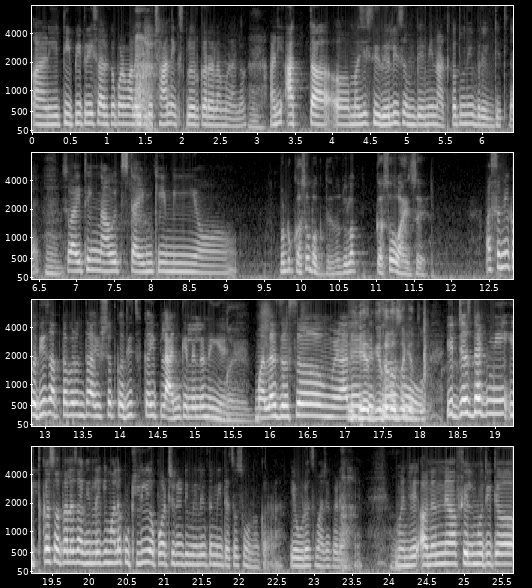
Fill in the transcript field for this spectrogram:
आणि टी पी थ्री सारखं पण मला इतकं छान एक्सप्लोअर करायला मिळालं. आणि आत्ता माझी सिरियलही संपते मी नाटकातूनही ब्रेक घेतलाय. हम्म. So I think now it's time की मी पण तू कसं बघते तुला कसं व्हायचंय? असं मी कधीच आतापर्यंत आयुष्यात कधीच काही प्लॅन केलेलं नाहीये. नाही. मला जसं घेतलं. इट जस्ट दॅट मी इतकं स्वतःला सांगितलं की मला कुठलीही ऑपॉर्च्युनिटी मिळली तर मी त्याचं सोनं करणार. एवढंच माझ्याकडे आहे. म्हणजे अनन्या फिल्म होती तर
